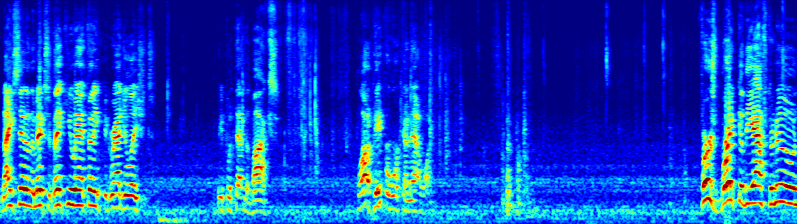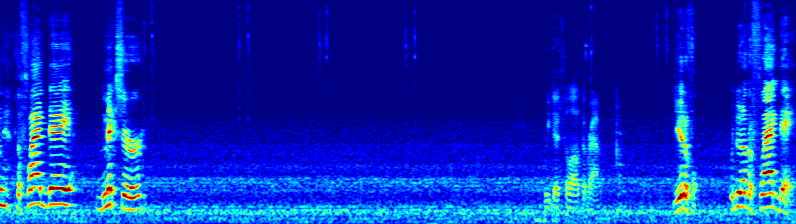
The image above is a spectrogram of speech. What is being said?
Nice hit in the mixer. Thank you, Anthony. Congratulations. Let me put that in the box. A lot of paperwork on that one. First break of the afternoon, the Flag Day mixer. We did fill out the wrap. Beautiful. We'll do another Flag Day.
